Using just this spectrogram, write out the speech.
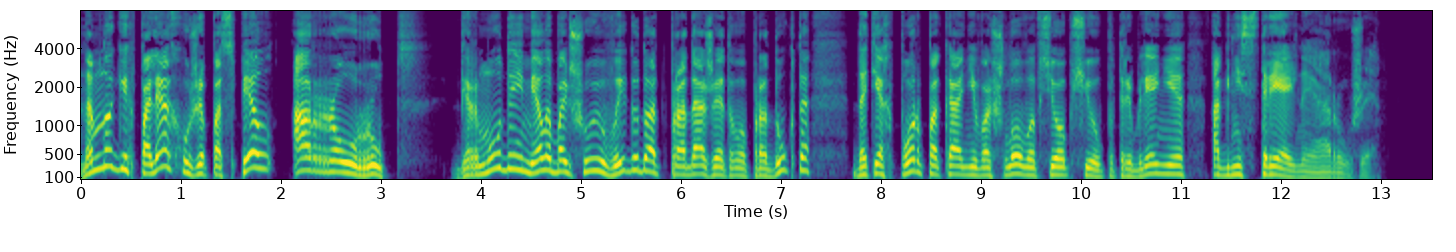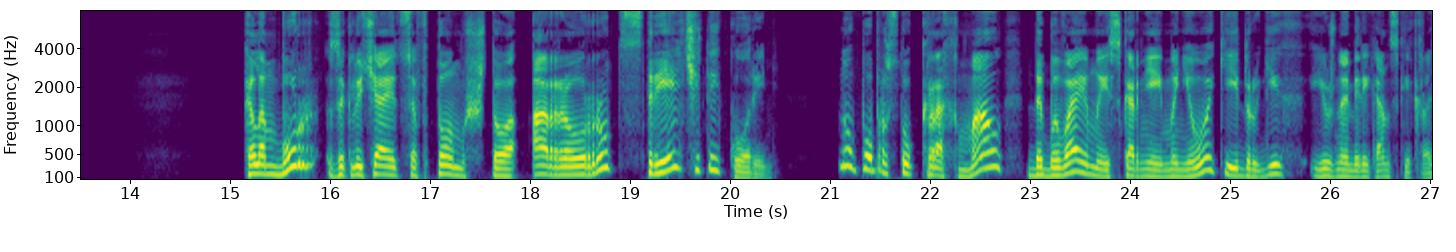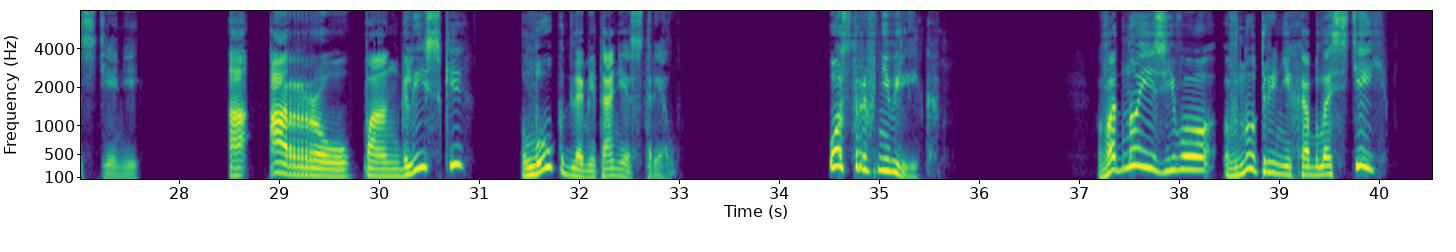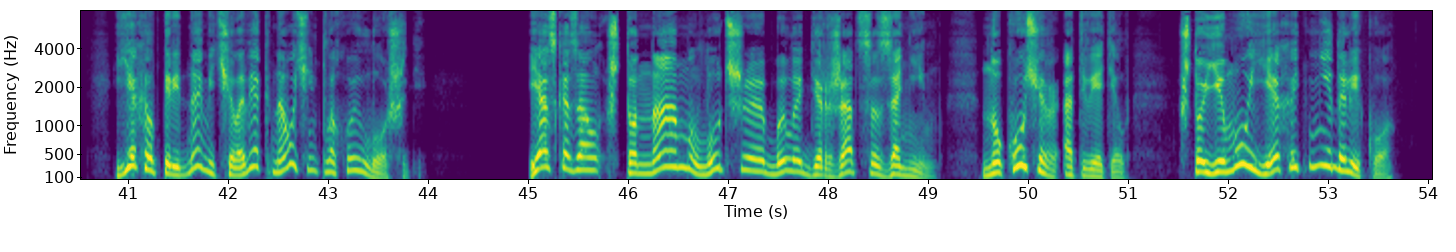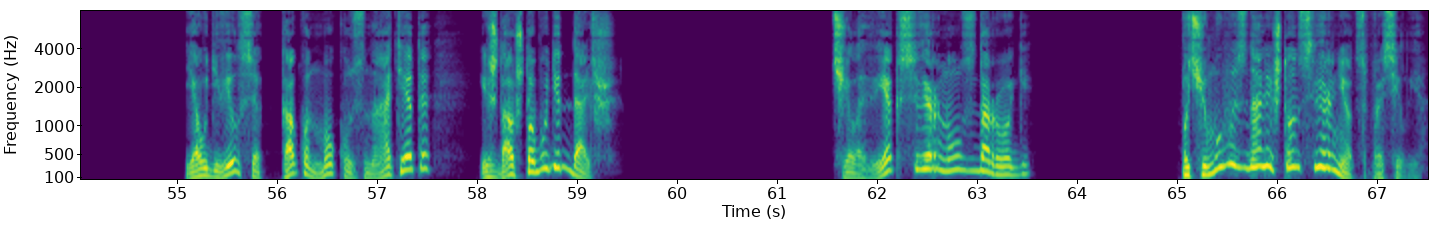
На многих полях уже поспел арроурут. Бермуда имела большую выгоду от продажи этого продукта до тех пор, пока не вошло во всеобщее употребление огнестрельное оружие. Каламбур заключается в том, что арроурут — стрельчатый корень, ну, попросту крахмал, добываемый из корней маниоки и других южноамериканских растений. Арроу по-английски — лук для метания стрел. Остров невелик. В одной из его внутренних областей ехал перед нами человек на очень плохой лошади. Я сказал, что нам лучше было держаться за ним, но кучер ответил, что ему ехать недалеко. Я удивился, как он мог узнать это, и ждал, что будет дальше. Человек свернул с дороги. «Почему вы знали, что он свернет?» — спросил я.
